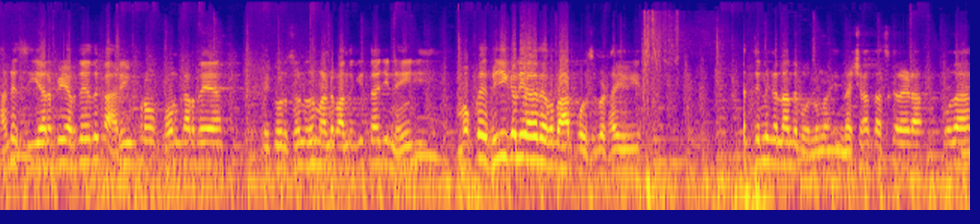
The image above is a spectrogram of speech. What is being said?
ਸਾਡੇ ਸੀਆਰਪੀਐਫ ਦੇ ਅਧਿਕਾਰੀ ਉੱਪਰੋਂ ਫੋਨ ਕਰਦੇ ਆ ਵੀ ਕੁਰਸਨ ਨੂੰ ਮੰਡ ਬੰਦ ਕੀਤਾ ਜੀ, ਨਹੀਂ ਜੀ। ਮੌਕੇ ਫਿਜ਼ੀਕਲੀ ਆ ਦੇਖੋ, ਬਾਹਰ ਪੁਲਿਸ ਬਿਠਾਈ ਹੋਈ ਹੈ। ਤਿੰਨ ਗੱਲਾਂ ਤੇ ਬੋਲੂੰਗਾ ਨਸ਼ਾ, ਤਸਕਰ ਜਿਹੜਾ ਉਹਦਾ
